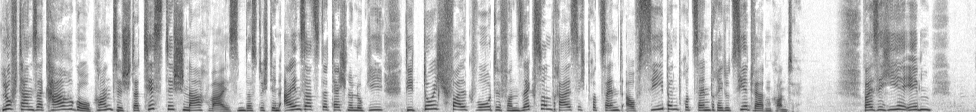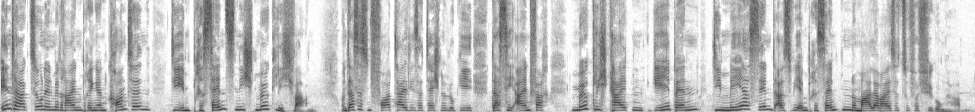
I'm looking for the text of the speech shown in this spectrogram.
Lufthansa Cargo konnte statistisch nachweisen, dass durch den Einsatz der Technologie die Durchfallquote von 36 Prozent auf 7 Prozent reduziert werden konnte. Weil sie hier eben Interaktionen mit reinbringen konnten, die im Präsenz nicht möglich waren. Und das ist ein Vorteil dieser Technologie, dass sie einfach Möglichkeiten geben, die mehr sind, als wir im Präsenten normalerweise zur Verfügung haben.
